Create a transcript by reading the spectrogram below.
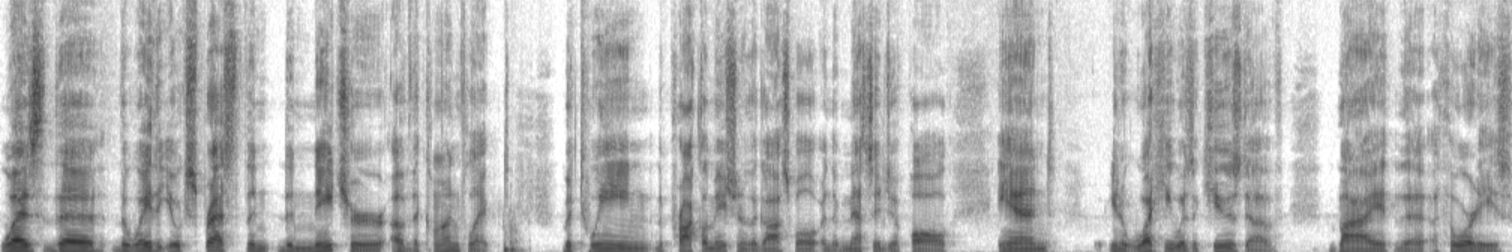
was the the way that you expressed the the nature of the conflict between the proclamation of the gospel and the message of Paul and you know what he was accused of by the authorities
